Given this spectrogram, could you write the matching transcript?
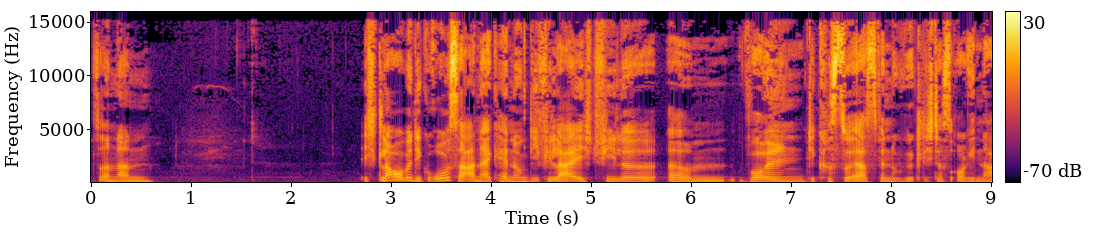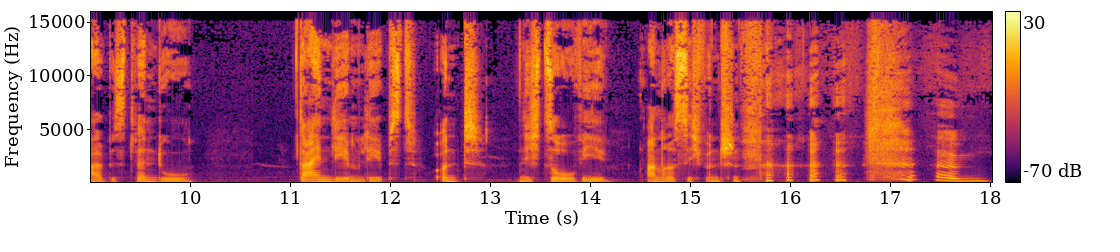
sondern ich glaube, die große Anerkennung, die vielleicht viele ähm, wollen, die kriegst du erst, wenn du wirklich das Original bist, wenn du dein Leben lebst und nicht so, wie andere es sich wünschen. ähm,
